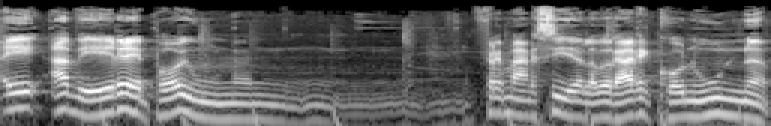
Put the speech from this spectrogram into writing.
e avere poi un, fermarsi a lavorare con un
